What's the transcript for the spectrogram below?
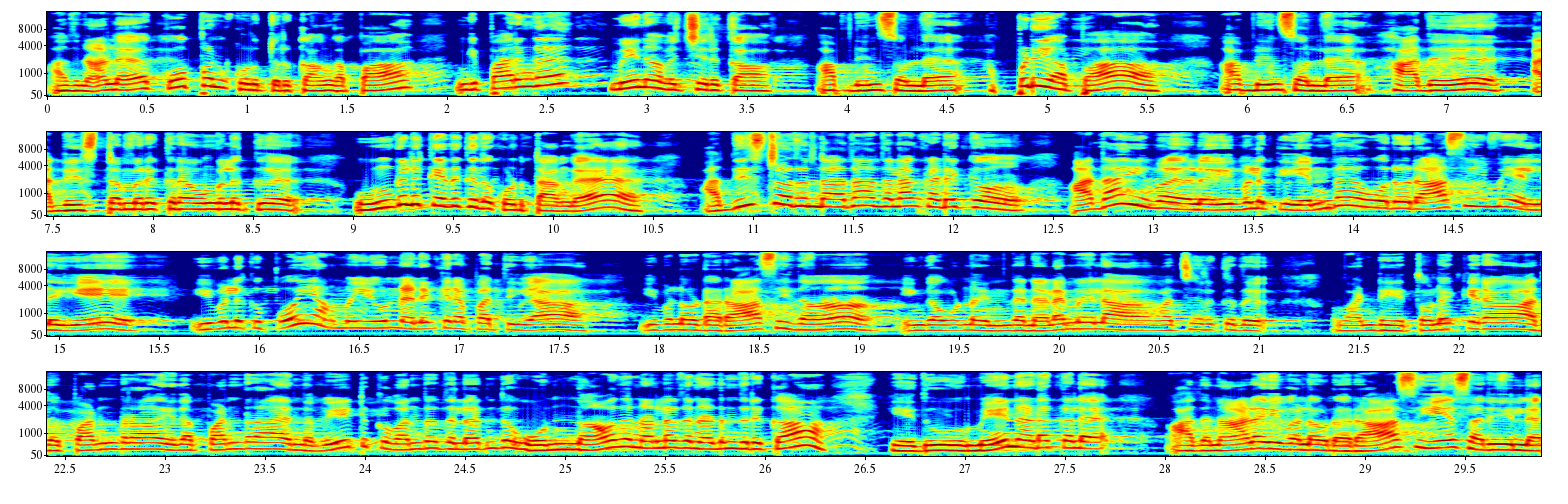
அதனால கூப்பன் கொடுத்துருக்காங்கப்பா. இங்க பாருங்க மீனா வச்சிருக்கா. அப்படின்னு சொல்ல அப்படியாப்பா? அப்படின்னு சொல்ல அது அதிர்ஷ்டம் இருக்கிறவங்களுக்கு. உங்களுக்கு எதுக்கு இதை கொடுத்தாங்க? அதிர்ஷ்டம் இருந்தால் தான் அதெல்லாம் கிடைக்கும். அதான் இவ இவளுக்கு எந்த ஒரு ராசியுமே இல்லையே. இவளுக்கு போய் அமையும்னு நினைக்கிற பார்த்தியா இவளோட ராசி தான் இங்க உன்னை இந்த நிலைமையில வச்சிருக்குது. வண்டியை தொலைக்கிறா அதை பண்றா இதை பண்றா. இந்த வீட்டுக்கு வந்ததுல இருந்து ஒன்னாவது நல்லது நடந்திருக்கா? எதுவுமே நடக்கல. அதனால இவளோட ராசியே சரியில்லை.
